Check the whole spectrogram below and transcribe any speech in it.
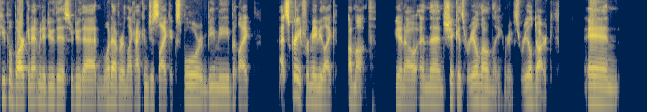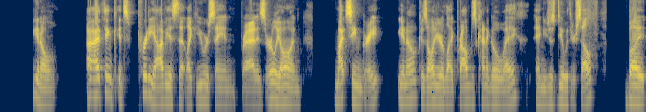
people barking at me to do this or do that and whatever, and like I can just like explore and be me. But like that's great for maybe like a month you know, and then shit gets real lonely, it's real dark. And, you know, I think it's pretty obvious that, like you were saying, Brad, is early on might seem great, you know, because all your like problems kind of go away and you just deal with yourself. But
